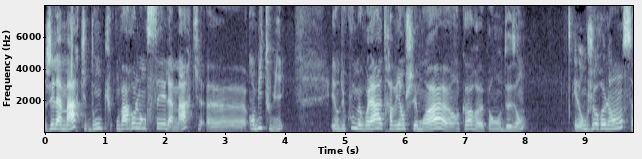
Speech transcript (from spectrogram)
j'ai la marque, donc on va relancer la marque euh, en B2B. Et donc du coup, me voilà travaillant chez moi euh, encore pendant deux ans. Et donc je relance,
